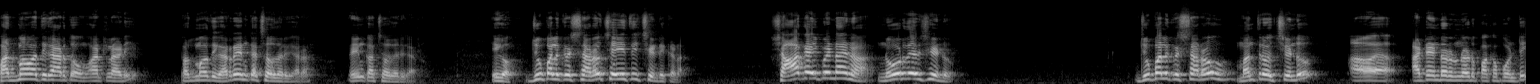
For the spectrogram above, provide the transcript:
పద్మావతి గారితో మాట్లాడి పద్మావతి గారు రేణుకా చౌదరి గారు? రేణుకా చౌదరి గారు. ఇగో జూపల్లి కృష్ణారావు చేయి ఇచ్చిండు ఇక్కడ. షాక్ అయిపోయిండు ఆయన నోరు తెరిచిండు. జూపల్లి కృష్ణారావు మంత్రి వచ్చిండు అటెండర్ ఉన్నాడు పక్క పొంటి.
